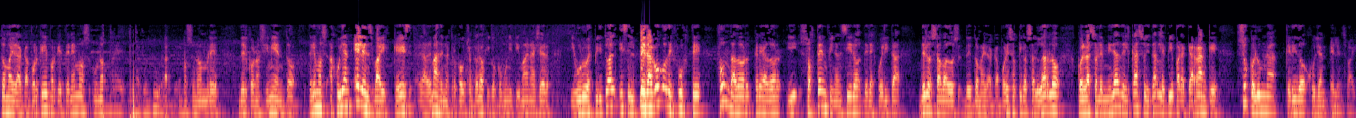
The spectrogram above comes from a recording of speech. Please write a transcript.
Toma y Daca. ¿Por qué? Porque tenemos un hombre de la cultura, tenemos un hombre del conocimiento. Tenemos a Julián Ellensweig, que es, además de nuestro coach ontológico, community manager y gurú espiritual, es el pedagogo de Fuste, fundador, creador y sostén financiero de la escuelita de los sábados de Toma y Daca. Por eso quiero saludarlo con la solemnidad del caso y darle pie para que arranque su columna, querido Julián Ellensweig.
